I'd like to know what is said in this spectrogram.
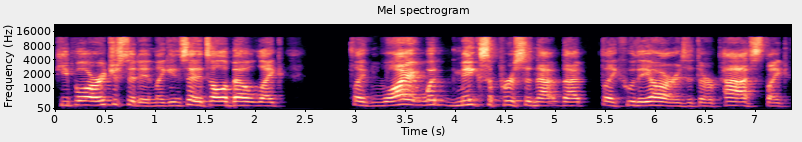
people are interested in. Like instead, it's all about like like why what makes a person that that like who they are? Is it their past? Like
